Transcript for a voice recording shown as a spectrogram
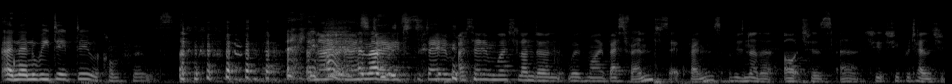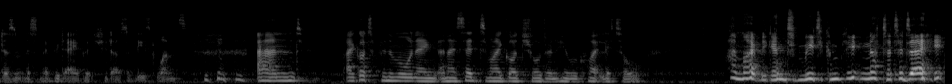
and then we did do a conference. no, no, I, stayed, stayed in, I stayed in West London with my best friend, so friends, who's another Archer's. Uh, she, she pretends she doesn't listen every day, but she does at least once. and I got up in the morning and I said to my godchildren, who were quite little, I might be going to meet a complete nutter today.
